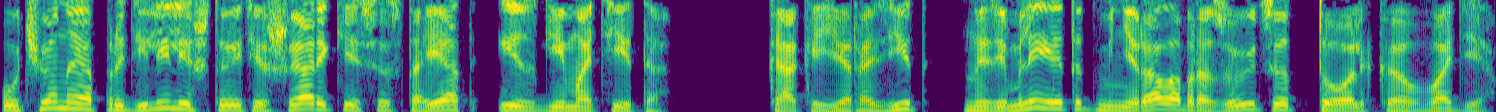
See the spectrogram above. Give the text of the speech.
Ученые определили, что эти шарики состоят из гематита. Как и ерозит, на Земле этот минерал образуется только в воде.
